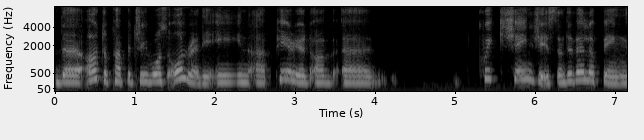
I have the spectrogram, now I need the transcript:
the art of puppetry was already in a period of uh, quick changes and developing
